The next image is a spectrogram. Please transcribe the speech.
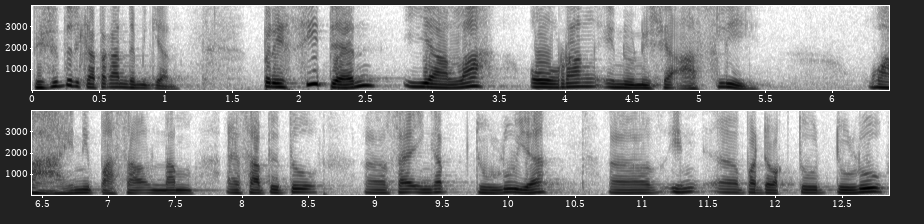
Di situ dikatakan demikian. Presiden ialah orang Indonesia asli. Wah, ini pasal 6 ayat 1 itu uh, saya ingat dulu ya. Uh, in, uh, pada waktu dulu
